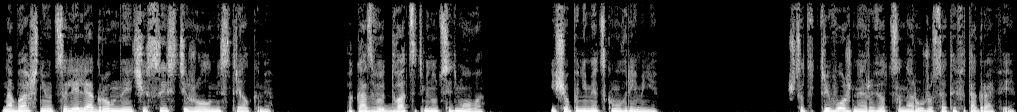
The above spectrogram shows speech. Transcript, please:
На башне уцелели огромные часы с тяжелыми стрелками. Показывают двадцать минут седьмого. Еще по немецкому времени. Что-то тревожное рвется наружу с этой фотографии.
